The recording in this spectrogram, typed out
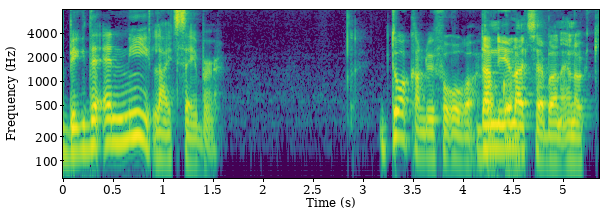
bygde en ny lightsaber. Da kan du få ordet. Den nye lightsaberen er nok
